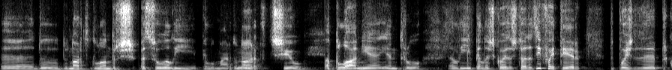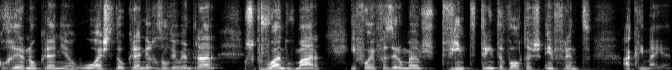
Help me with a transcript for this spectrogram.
uh, do, do norte de Londres, passou ali pelo Mar do Norte, desceu a Polónia, entrou ali pelas coisas todas e foi ter, depois de percorrer na Ucrânia, o oeste da Ucrânia, resolveu entrar, sobrevoando o mar, e foi fazer umas 20, 30 voltas em frente à Crimeia.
